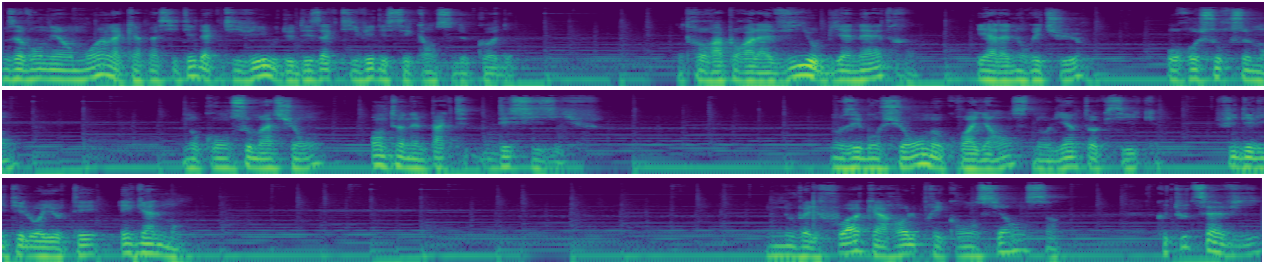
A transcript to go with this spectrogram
nous avons néanmoins la capacité d'activer ou de désactiver des séquences de code. Notre rapport à la vie, au bien-être et à la nourriture, au ressourcement, nos consommations ont un impact décisif. Nos émotions, nos croyances, nos liens toxiques, fidélité, loyauté également. Une nouvelle fois, Carole prit conscience que toute sa vie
